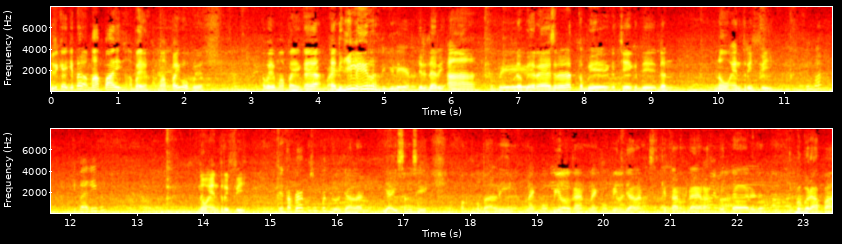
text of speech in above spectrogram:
jadi kayak kita mapai apa ya mapai apa ya apa ya mapai kayak kayak digilir. Digilir. Jadi dari A ke B. udah beres udah ke B ke C ke D dan no entry fee. Sumpah di Bali tuh no entry fee. Ya tapi aku sempet loh jalan ya iseng sih. Waktu ke Bali naik mobil kan naik mobil jalan sekitar daerah Kuta dan itu beberapa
